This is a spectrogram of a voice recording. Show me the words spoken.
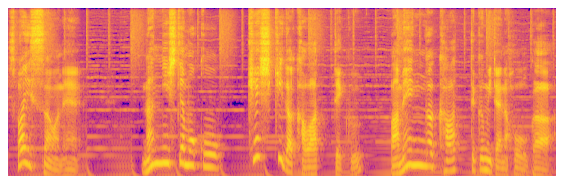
スパイスさんはね、何にしてもこう、景色が変わってく、場面が変わってくみたいな方が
